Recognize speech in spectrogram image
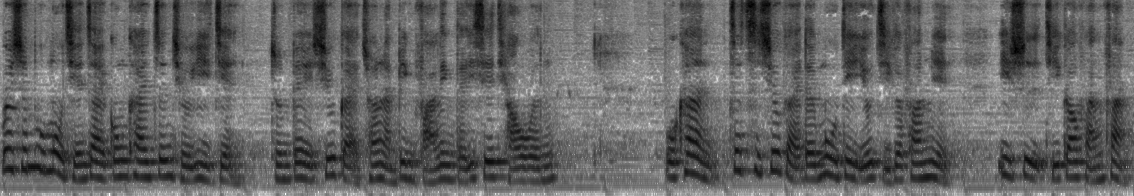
卫生部目前在公开征求意见，准备修改传染病法令的一些条文。我看这次修改的目的有几个方面：一是提高防范。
